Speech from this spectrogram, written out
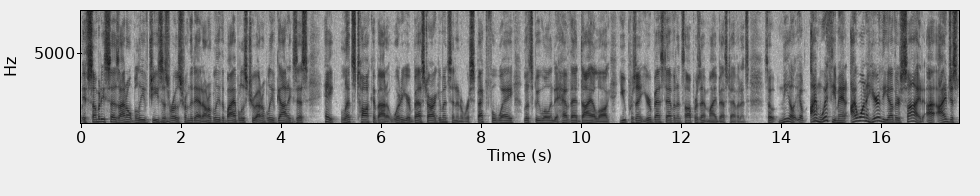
if somebody says i don't believe jesus mm-hmm. rose from the dead i don't believe the bible is true i don't believe god exists hey let's talk about it. What are your best arguments? And in a respectful way let's be willing to have that dialogue. You present your best evidence i'll present my best evidence. So neil well, you know, i'm with you man. I want to hear the other side. I, i'm just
